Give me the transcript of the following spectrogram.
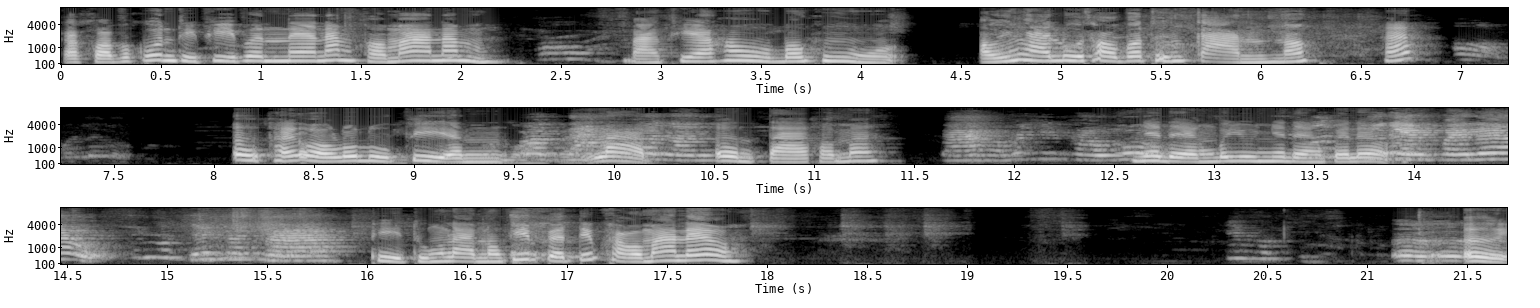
ก็ขอบพระคุณที่พี่เพิ่นแนะนำเขามานํ บางเที่ยเฮาบ่ฮู้เอายังไงรู้เท่าบ่ถึงการเนาะฮะออกมาเลยเออใครออกแล้วลูกพี่อันลาดเอิ้นตาเขามาตาเขาไม่กินข้าวลูกเนี่ยแดงบ่อยู่เนี่ยแดงไปแล้ว แดงไปแล้วเจ๊ตาพี่ถุงลาดน้องพี่เปิดติ๊บเขามาแล้ว เออเออเอ้ย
